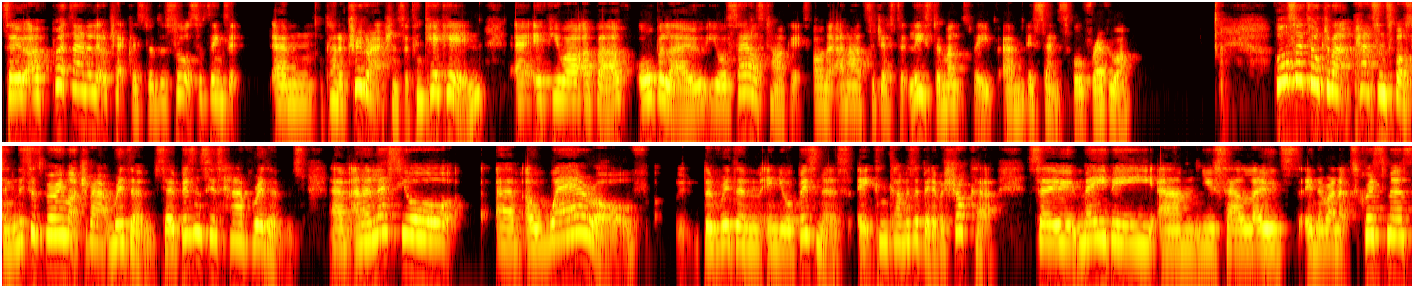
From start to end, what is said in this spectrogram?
So I've put down a little checklist of the sorts of things that um, kind of trigger actions that can kick in uh, if you are above or below your sales target on. And I'd suggest at least a monthly um, is sensible for everyone. We've also talked about pattern spotting. This is very much about rhythm. So businesses have rhythms. Um, and unless you're um, aware of the rhythm in your business, it can come as a bit of a shocker. So maybe um, you sell loads in the run up to Christmas,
